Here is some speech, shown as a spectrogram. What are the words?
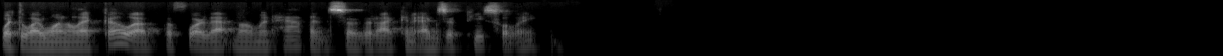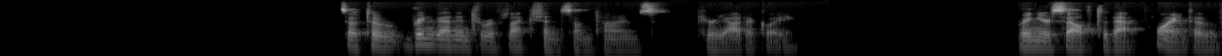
What do I want to let go of before that moment happens so that I can exit peacefully? So, to bring that into reflection sometimes, periodically, bring yourself to that point of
